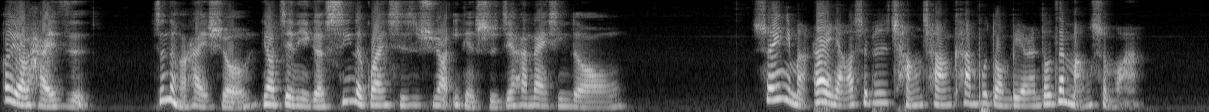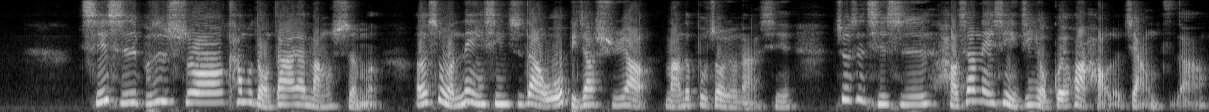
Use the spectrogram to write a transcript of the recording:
二爻的孩子真的很害羞，要建立一个新的关系是需要一点时间和耐心的哦。所以你们二爻是不是常常看不懂别人都在忙什么啊？其实不是说看不懂大家在忙什么。而是我内心知道我比较需要忙的步骤有哪些，就是其实好像内心已经有规划好了这样子啊。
